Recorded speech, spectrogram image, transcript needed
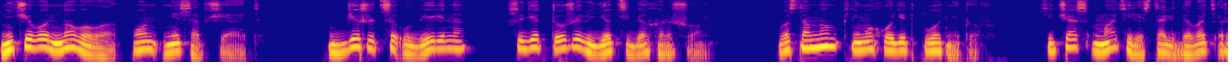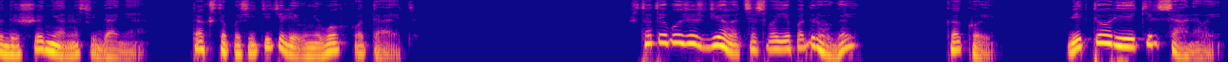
Ничего нового он не сообщает. Держится уверенно, в суде тоже ведет себя хорошо. В основном к нему ходит плотников. Сейчас матери стали давать разрешение на свидания, так что посетителей у него хватает. Что ты будешь делать со своей подругой? Какой? Викторией Кирсановой.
